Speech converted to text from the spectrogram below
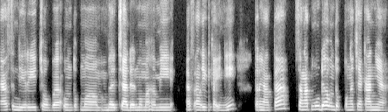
saya sendiri coba untuk membaca dan memahami SLIK ini, ternyata sangat mudah untuk pengecekannya.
